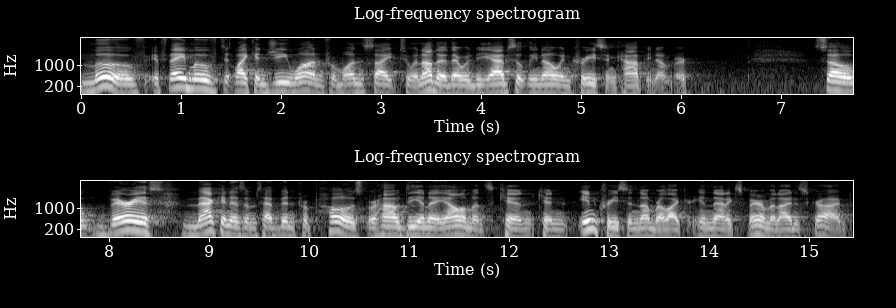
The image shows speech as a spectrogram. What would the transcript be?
move, if they moved like in G1 from one site to another, there would be absolutely no increase in copy number. So various mechanisms have been proposed for how DNA elements can, can increase in number, like in that experiment I described.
